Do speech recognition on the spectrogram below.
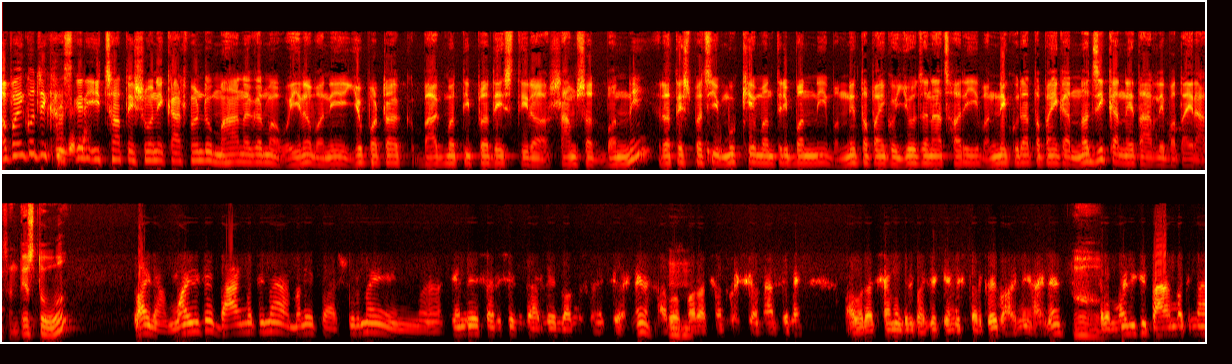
तपाईँको चाहिँ खास गरी इच्छा त्यसो भने काठमाडौँ महानगरमा होइन भने यो पटक बागमती प्रदेशतिर सांसद बन्ने र त्यसपछि मुख्यमन्त्री बन्ने भन्ने तपाईँको योजना छ अरे भन्ने कुरा तपाईँका नजिकका नेताहरूले बताइरहेछन्। त्यस्तो हो? होइन मैले चाहिँ बागमतीमा मैले सुरुमै केन्द्रीय सदस्यताहरूले लग्नुहोस् भनेको थियो होइन। अब संरक्षण भइसक्यो मान्छे नै अब रक्षा मन्त्री भइसक्यो केन्द्र स्तरकै भयो नि होइन। तर मैले चाहिँ बागमतीमा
